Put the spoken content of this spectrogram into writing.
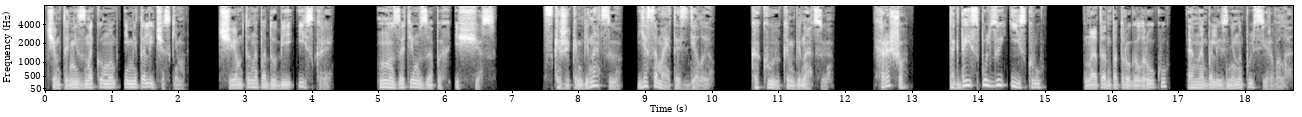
чем-то незнакомым и металлическим, чем-то наподобие искры. Но затем запах исчез. «Скажи комбинацию, я сама это сделаю». «Какую комбинацию?» «Хорошо. Тогда используй искру». Натан потрогал руку, она болезненно пульсировала.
